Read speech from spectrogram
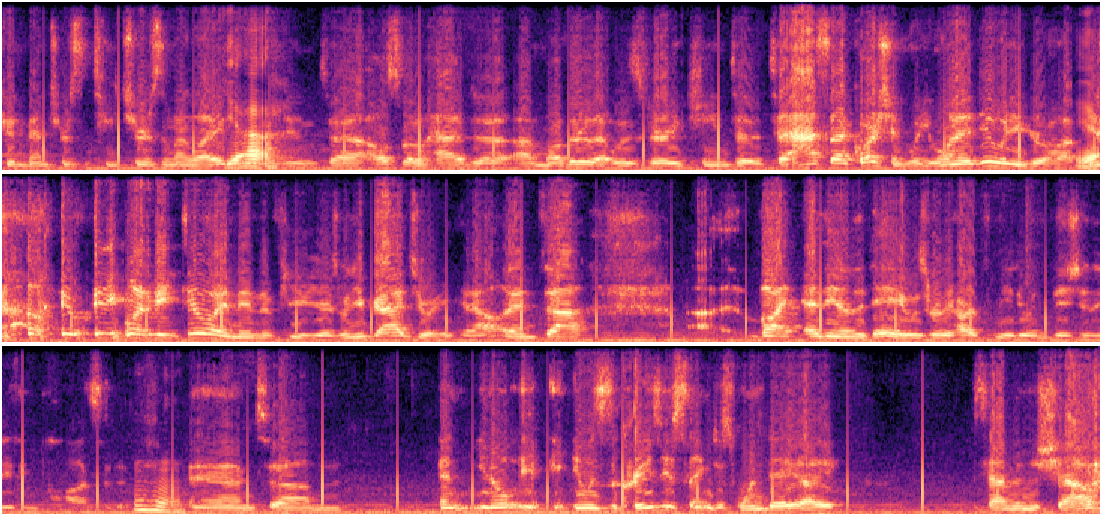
good mentors and teachers in my life. Yeah. And uh, also had a, a mother that was very keen to, to ask that question: What do you want to do when you grow up? Yeah. You know? what do you want to be doing in a few years when you graduate? You know. And uh, uh, but at the end of the day, it was really hard for me to envision anything positive. Mhm. And um, and you know, it, it was the craziest thing. Just one day, I was having a shower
